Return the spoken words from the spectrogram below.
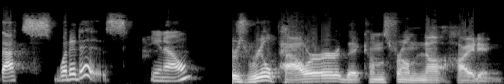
That's what it is, you know? There's real power that comes from not hiding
